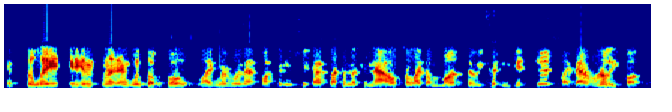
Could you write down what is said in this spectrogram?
gets delayed in, in, with the boat? Like remember when that fucking shit got stuck in the canal for like a month and we couldn't get shit? Like that really fucked us.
